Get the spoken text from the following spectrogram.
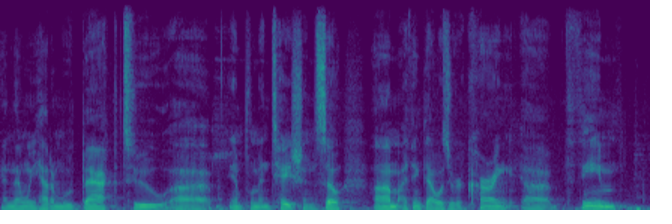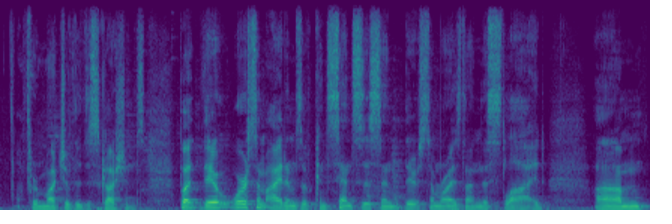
and then we had to move back to uh, implementation. So um, I think that was a recurring uh, theme for much of the discussions. But there were some items of consensus, and they're summarized on this slide. Um,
